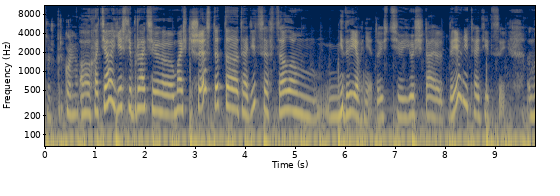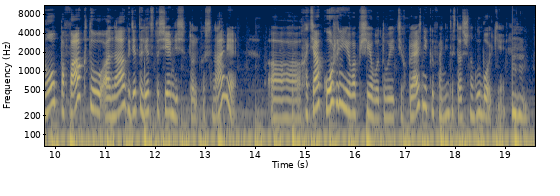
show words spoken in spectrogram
Тоже прикольно. А, хотя, если брать э, майский шест, это традиция в целом не древняя, то есть ее считают древней традицией, но по факту она где-то лет 170 только с нами, а, хотя корни вообще вот у этих праздников, они достаточно глубокие. Угу.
